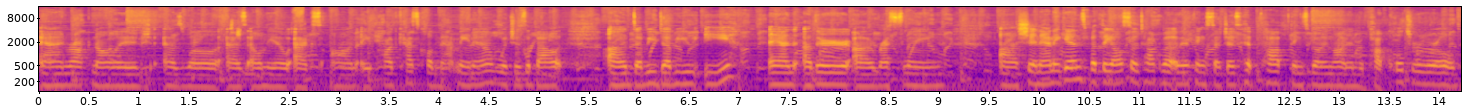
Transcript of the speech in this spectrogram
and Rock Knowledge as well as El Neo X on a podcast called Mat Mania, which is about uh, WWE and other uh, wrestling uh, shenanigans, but they also talk about other things such as hip hop, things going on in the pop culture world,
